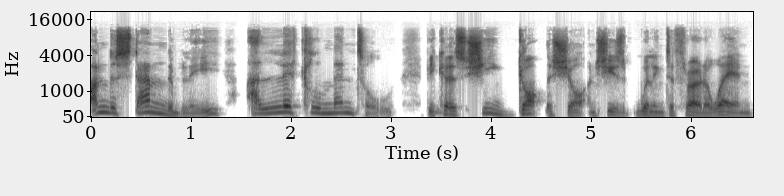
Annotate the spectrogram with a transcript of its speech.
understandably, a little mental because she got the shot and she's willing to throw it away and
